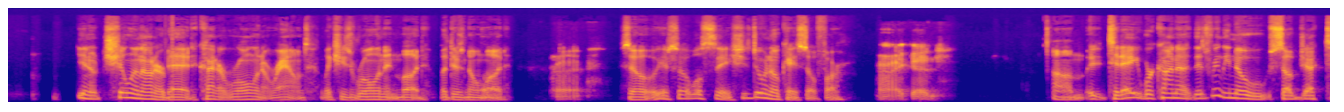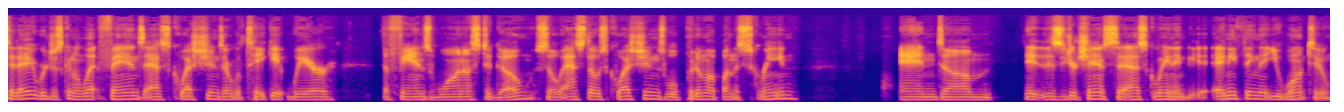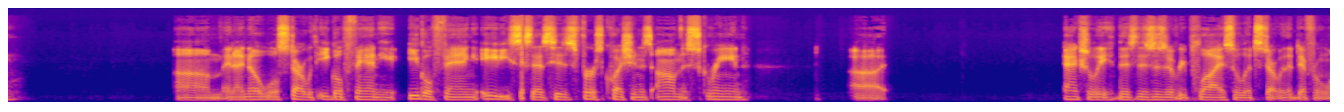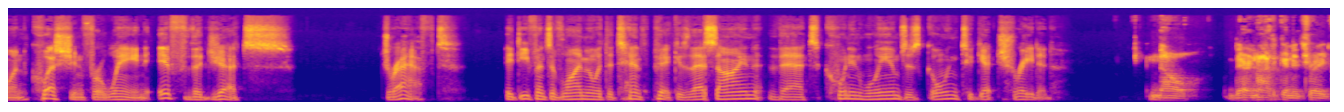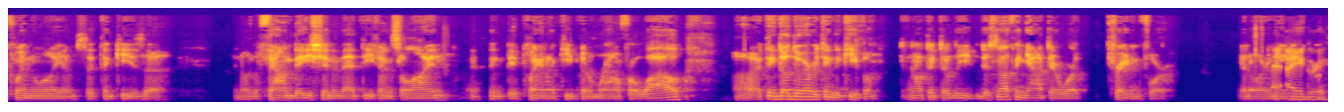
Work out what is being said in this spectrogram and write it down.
you know chilling on her bed, kind of rolling around like she's rolling in mud, but there's no mud. Right. So yeah, so we'll see. She's doing okay so far. All right, good. Um, today we're kind of there's really no subject today. We're just going to let fans ask questions, or we'll take it where the fans want us to go. So ask those questions. We'll put them up on the screen, and um, it, this is your chance to ask Wayne anything that you want to. Um, and I know we'll start with Eagle Fan. Eagle Fang eighty six says his first question is on the screen. Uh, actually this this is a reply so let's start with a different one. Question for wayne. If the jets draft a defensive lineman with the 10th pick is that a sign that quinnen williams is going to get traded? No they're not going to trade Quinn williams. I think he's a you know the foundation in that defensive line. I think they plan on keeping him around for a while. Uh, i think they'll do everything to keep him. I don't think they're lead there's nothing out there worth trading for. You know what i mean i, I agree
